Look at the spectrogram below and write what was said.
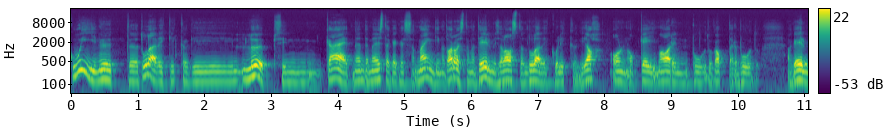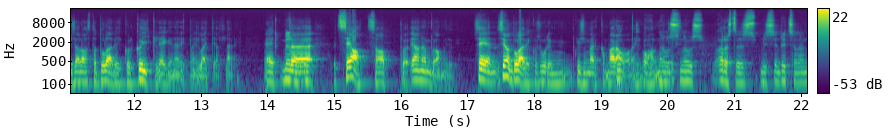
kui nüüd tulevik ikkagi lööb siin käed nende meestega, kes on mänginud, arvestame, et eelmisel aastal tulevikul ikkagi jah, on okei okay,, Maarin puudu, Kapper puudu. aga eelmisel aastal tulevikul kõik legionärid panid lati alt läbi. et, et sealt saab ja Nõmme muidugi see on, see on tuleviku suurim küsimärk on väravavähi kohal. nõus, nõus, arvestades, mis siin Ritson on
